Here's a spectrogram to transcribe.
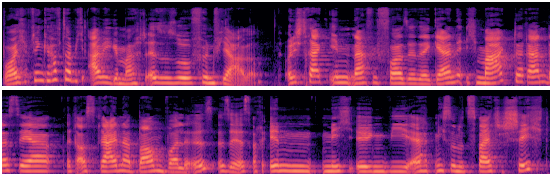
Boah, ich habe den gekauft, habe ich Abi gemacht, also so fünf Jahre. Und ich trage ihn nach wie vor sehr, sehr gerne. Ich mag daran, dass er aus reiner Baumwolle ist. Also er ist auch innen nicht irgendwie, er hat nicht so eine zweite Schicht,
